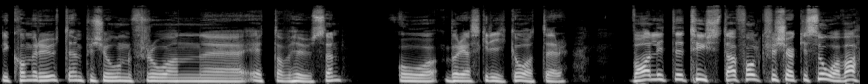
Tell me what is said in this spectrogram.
Det kommer ut en person från eh, ett av husen och börjar skrika åt er. Var lite tysta, folk försöker sova.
